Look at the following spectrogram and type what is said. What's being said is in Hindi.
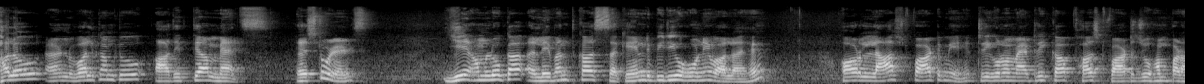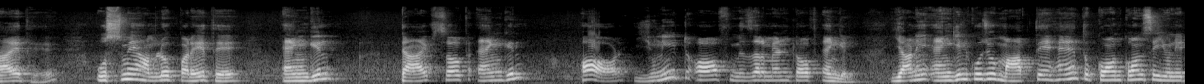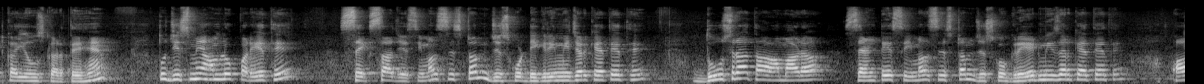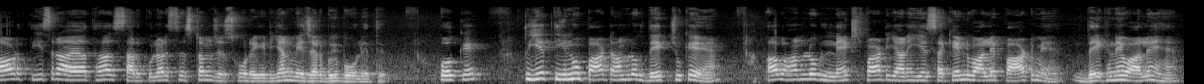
Hello and welcome to Aditya maths students ये हम लोग का अलेवेंथ का सेकेंड वीडियो होने वाला है और लास्ट पार्ट में ट्रिगोनोमेट्री का फर्स्ट पार्ट जो हम पढ़ाए थे उसमें हम लोग पढ़े थे एंगल टाइप्स ऑफ एंगल और unit of measurement of angle यानी एंगल को जो मापते हैं तो कौन कौन से यूनिट का यूज़ करते हैं तो जिसमें हम लोग पढ़े थे सेक्साजेसिमल सिस्टम जिसको डिग्री मेजर कहते थे दूसरा था हमारा सेंटेसिमल सिस्टम जिसको ग्रेड मेजर कहते थे और तीसरा आया था सर्कुलर सिस्टम जिसको रेडियन मेजर भी बोले थे ओके तो ये तीनों पार्ट हम लोग देख चुके हैं अब हम लोग नेक्स्ट पार्ट यानी ये सेकेंड वाले पार्ट में देखने वाले हैं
